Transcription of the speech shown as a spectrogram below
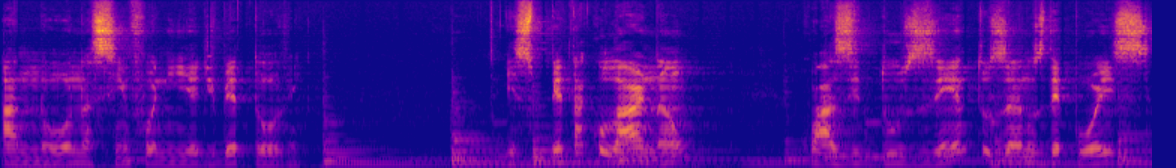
a Nona Sinfonia de Beethoven. Espetacular, não? Quase 200 anos depois,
